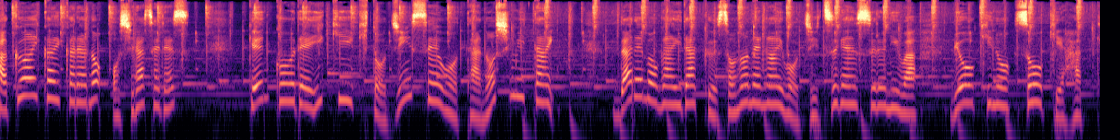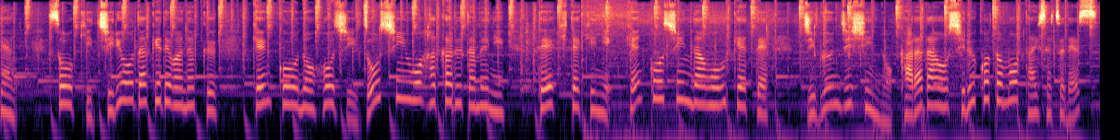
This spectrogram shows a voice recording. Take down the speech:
博愛会からのお知らせです。健康で生き生きと人生を楽しみたい。誰もが抱くその願いを実現するには病気の早期発見早期治療だけではなく健康の保持増進を図るために定期的に健康診断を受けて自分自身の体を知ることも大切です。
